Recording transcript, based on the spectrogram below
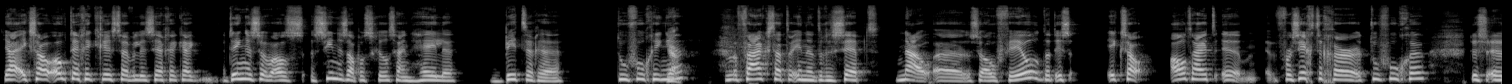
ja, ik zou ook tegen Christa willen zeggen: kijk, dingen zoals sinaasappelschil zijn hele bittere toevoegingen. Vaak staat er in het recept, nou, eh, zoveel. Dat is, ik zou altijd eh, voorzichtiger toevoegen. Dus eh,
